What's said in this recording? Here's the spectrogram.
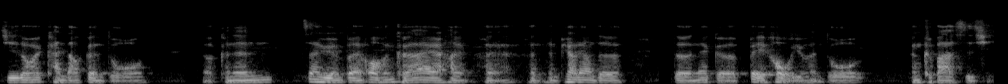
其实都会看到更多，呃，可能在原本哦很可爱、很很很很漂亮的的那个背后，有很多很可怕的事情。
